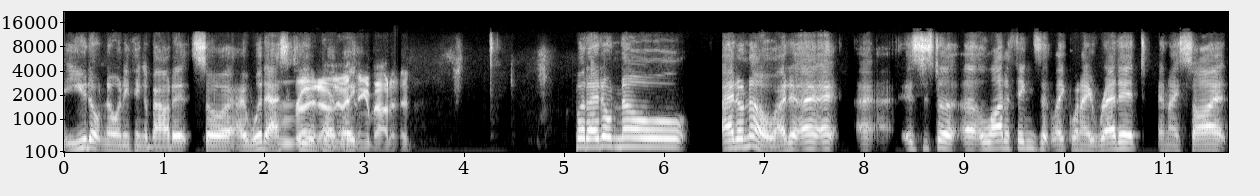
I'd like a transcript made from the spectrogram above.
you don't know anything about it, so I would ask right. I don't But know like, anything about it. but I don't know. I don't know. I, I, I it's just a, a lot of things that like when I read it and I saw it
